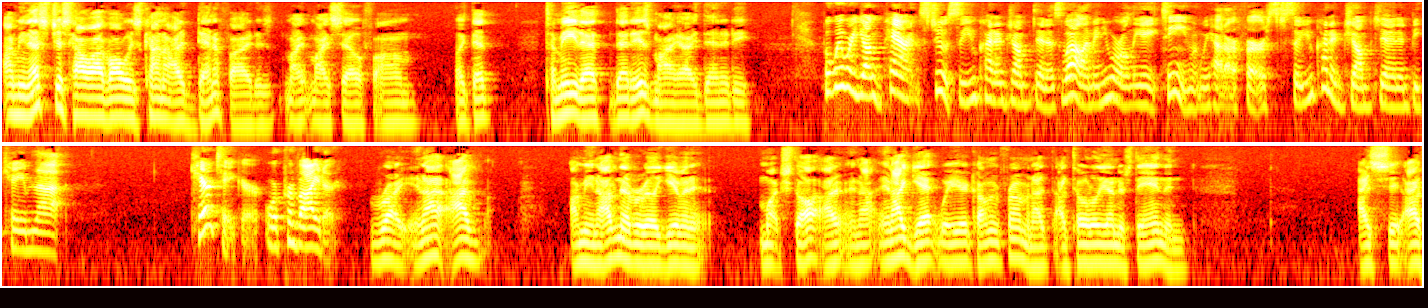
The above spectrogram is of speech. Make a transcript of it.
I mean, that's just how I've always kind of identified as my myself. Um, like that, to me, that that is my identity. But we were young parents too, so you kind of jumped in as well. I mean, you were only 18 when we had our first, so you kind of jumped in and became that caretaker or provider. Right, and I, I've, I mean, I've never really given it much thought. I and I and I get where you're coming from, and I, I totally understand, and I see, I,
